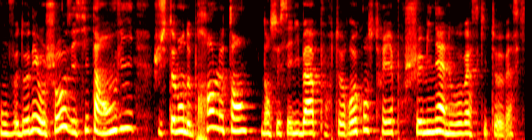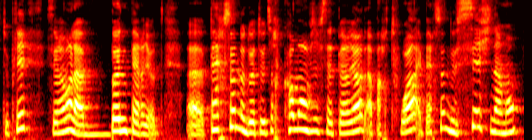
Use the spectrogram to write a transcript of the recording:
veut donner aux choses. Et si tu as envie justement de prendre le temps dans ce célibat pour te reconstruire, pour cheminer à nouveau vers ce qui te, vers ce qui te plaît, c'est vraiment la bonne période. Euh, personne ne doit te dire comment vivre cette période à part toi et personne ne sait finalement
